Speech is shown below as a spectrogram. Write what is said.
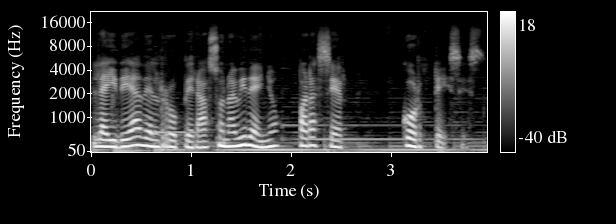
la idea del roperazo navideño para ser corteses.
